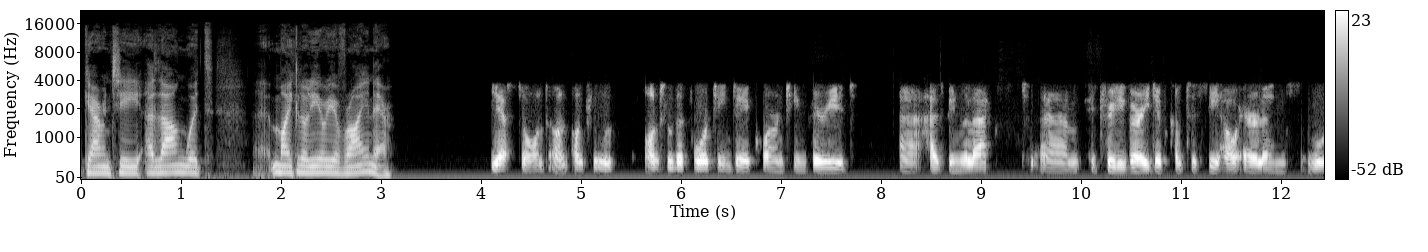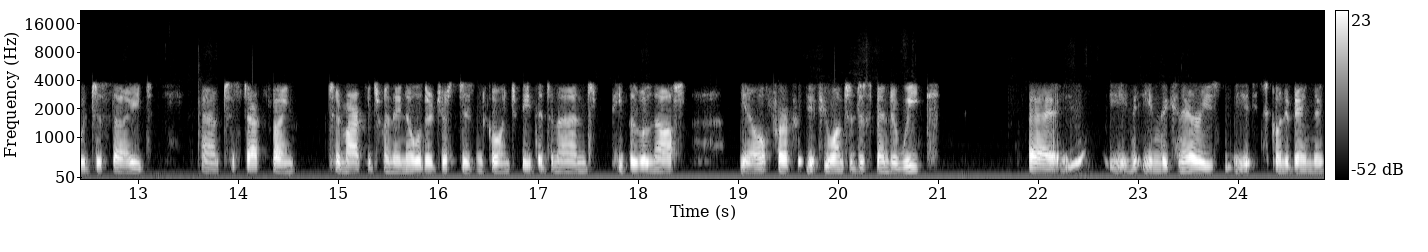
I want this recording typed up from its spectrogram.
guarantee, along with uh, Michael O'Leary of Ryanair. Yes, so un- un- until until the fourteen day quarantine period uh, has been relaxed um, it's really very difficult to see how airlines would decide um, to start flying to markets when they know there just isn't going to be the demand. People will not, you know, for if you wanted to spend a week uh, in, in, the Canaries, it's going to be in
